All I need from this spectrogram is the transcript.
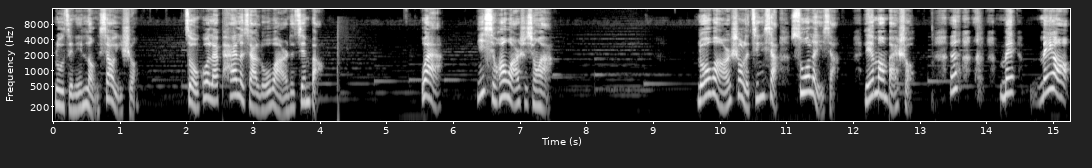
陆子霖冷笑一声，走过来拍了下罗婉儿的肩膀。喂，你喜欢我二师兄啊？罗婉儿受了惊吓，缩了一下，连忙摆手：“嗯，没没有。”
